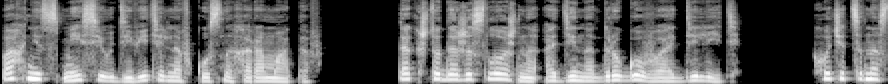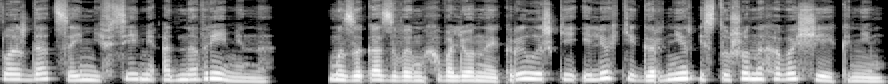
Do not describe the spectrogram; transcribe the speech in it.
Пахнет смесью удивительно вкусных ароматов. Так что даже сложно один от другого отделить. Хочется наслаждаться ими всеми одновременно. Мы заказываем хваленые крылышки и легкий гарнир из тушеных овощей к ним.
